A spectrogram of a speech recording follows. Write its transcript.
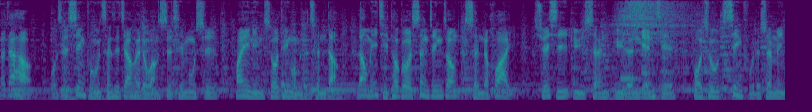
大家好，我是幸福城市教会的王世清牧师，欢迎您收听我们的晨祷。让我们一起透过圣经中神的话语，学习与神与人连结，活出幸福的生命。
